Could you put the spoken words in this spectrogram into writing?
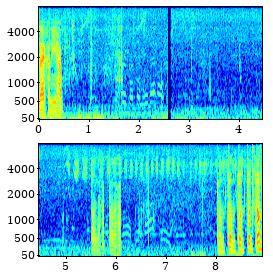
ได้คันนี้ครับต่อแล้วครับ ต่อแล้วครับ จมจมจมจมจม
